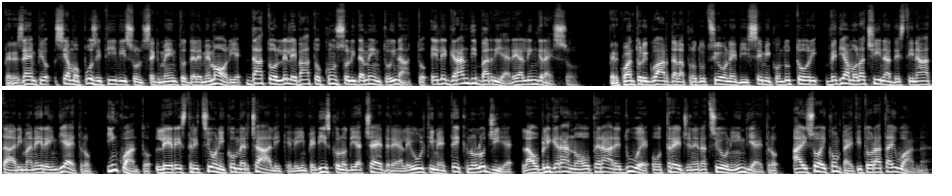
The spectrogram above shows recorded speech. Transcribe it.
Per esempio, siamo positivi sul segmento delle memorie, dato l'elevato consolidamento in atto e le grandi barriere all'ingresso. Per quanto riguarda la produzione di semiconduttori, vediamo la Cina destinata a rimanere indietro, in quanto le restrizioni commerciali che le impediscono di accedere alle ultime tecnologie la obbligheranno a operare due o tre generazioni indietro ai suoi competitor a Taiwan.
